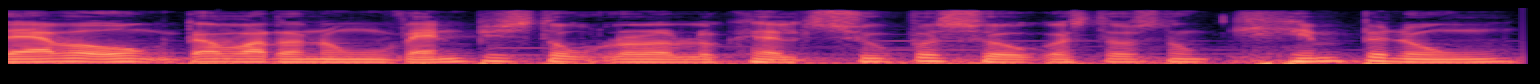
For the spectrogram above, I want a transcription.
Da jeg var ung, der var der nogle vandpistoler, der blev kaldt supersukker, Soakers. Det var sådan nogle kæmpe nogen.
